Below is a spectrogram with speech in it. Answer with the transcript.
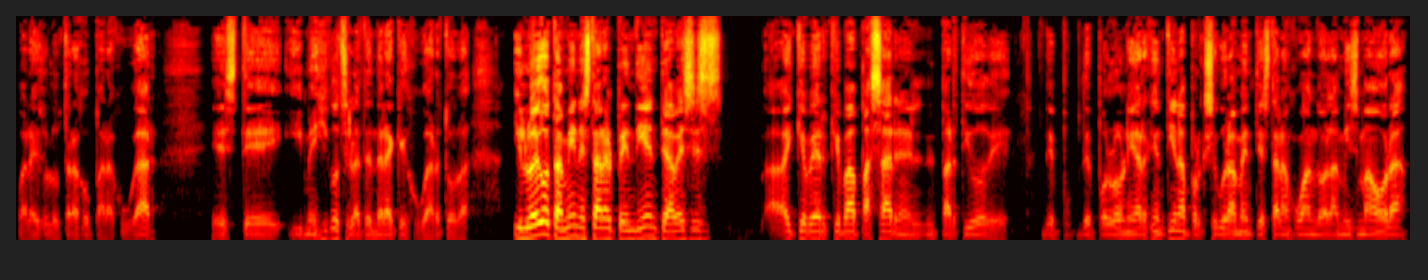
para eso lo trajo para jugar. Este, y México se la tendrá que jugar toda. Y luego también estar al pendiente, a veces hay que ver qué va a pasar en el partido de, de, Polonia-Argentina, porque seguramente estarán jugando a la misma hora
